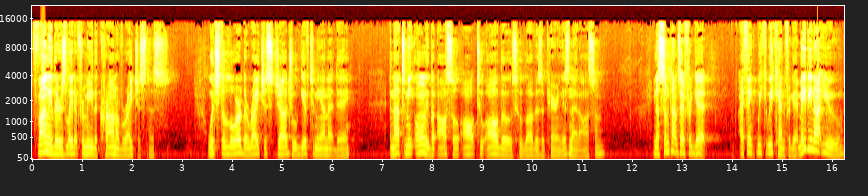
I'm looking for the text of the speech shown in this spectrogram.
Finally, there is laid up for me the crown of righteousness, which the Lord, the righteous judge, will give to me on that day. And not to me only, but also all, to all those who love his appearing. Isn't that awesome? You know, sometimes I forget I think we, we can forget. Maybe not you,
